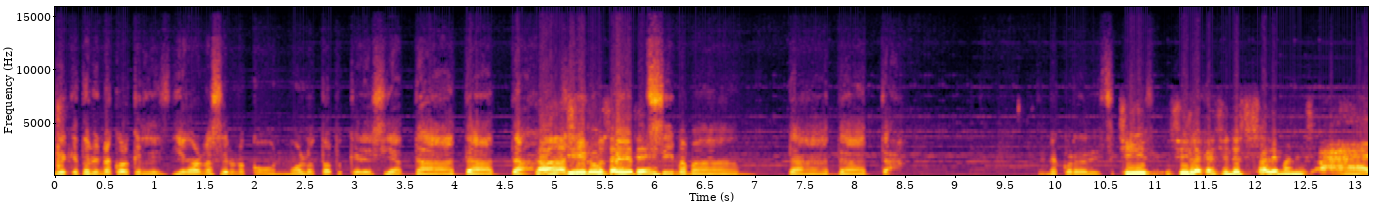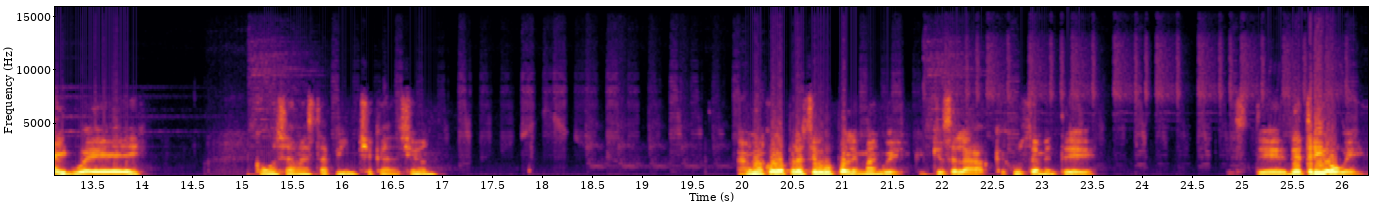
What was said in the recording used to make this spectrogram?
Dice que también me acuerdo que les llegaron a hacer uno con Molotov que decía da da da. Ah, sí, quiero justamente. Pepsi, mamá. Da da da. Me acuerdo de ese. Sí, sí, la canción de estos alemanes. Ay, güey. ¿Cómo se llama esta pinche canción? Ah, No me acuerdo, pero este grupo alemán, güey, que, que se la, que justamente, este, de trío, güey,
